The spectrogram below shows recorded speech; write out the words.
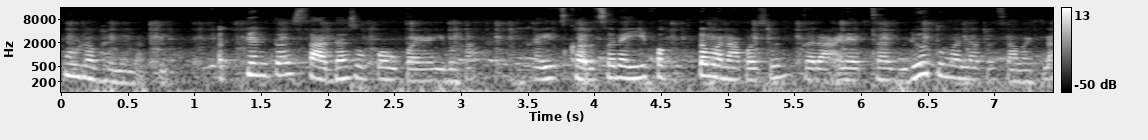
पूर्ण व्हायला लागते. अत्यंत साधा सोपा उपाय आहे बघा. काहीच खर्च नाही फक्त मनापासून करा. आणि आजचा व्हिडिओ तुम्हाला कसा वाटला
